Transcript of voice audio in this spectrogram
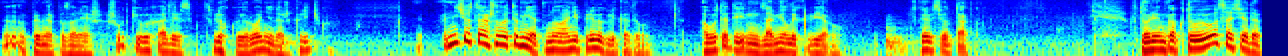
Ну, например, позволяешь шутки в их адрес, легкую иронию, даже критику. Ничего страшного в этом нет, но они привыкли к этому. А вот это и надломило их веру. Скорее всего, так. В то время как у твоего соседа,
